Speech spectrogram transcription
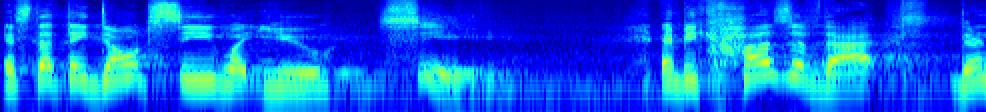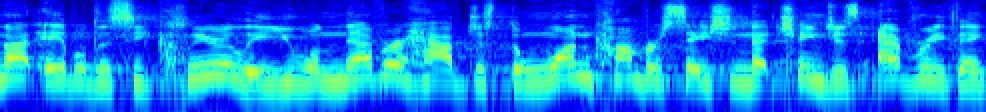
it's that they don't see what you see. And because of that, they're not able to see clearly. You will never have just the one conversation that changes everything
